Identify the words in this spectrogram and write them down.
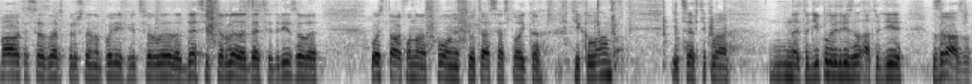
бавитися. Зараз перейшли на поріг, відсверлили, десь відсверлили, десь відрізали. Ось так у нас повністю ця вся стойка втекла. І це втекла не тоді, коли відрізали, а тоді зразу.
